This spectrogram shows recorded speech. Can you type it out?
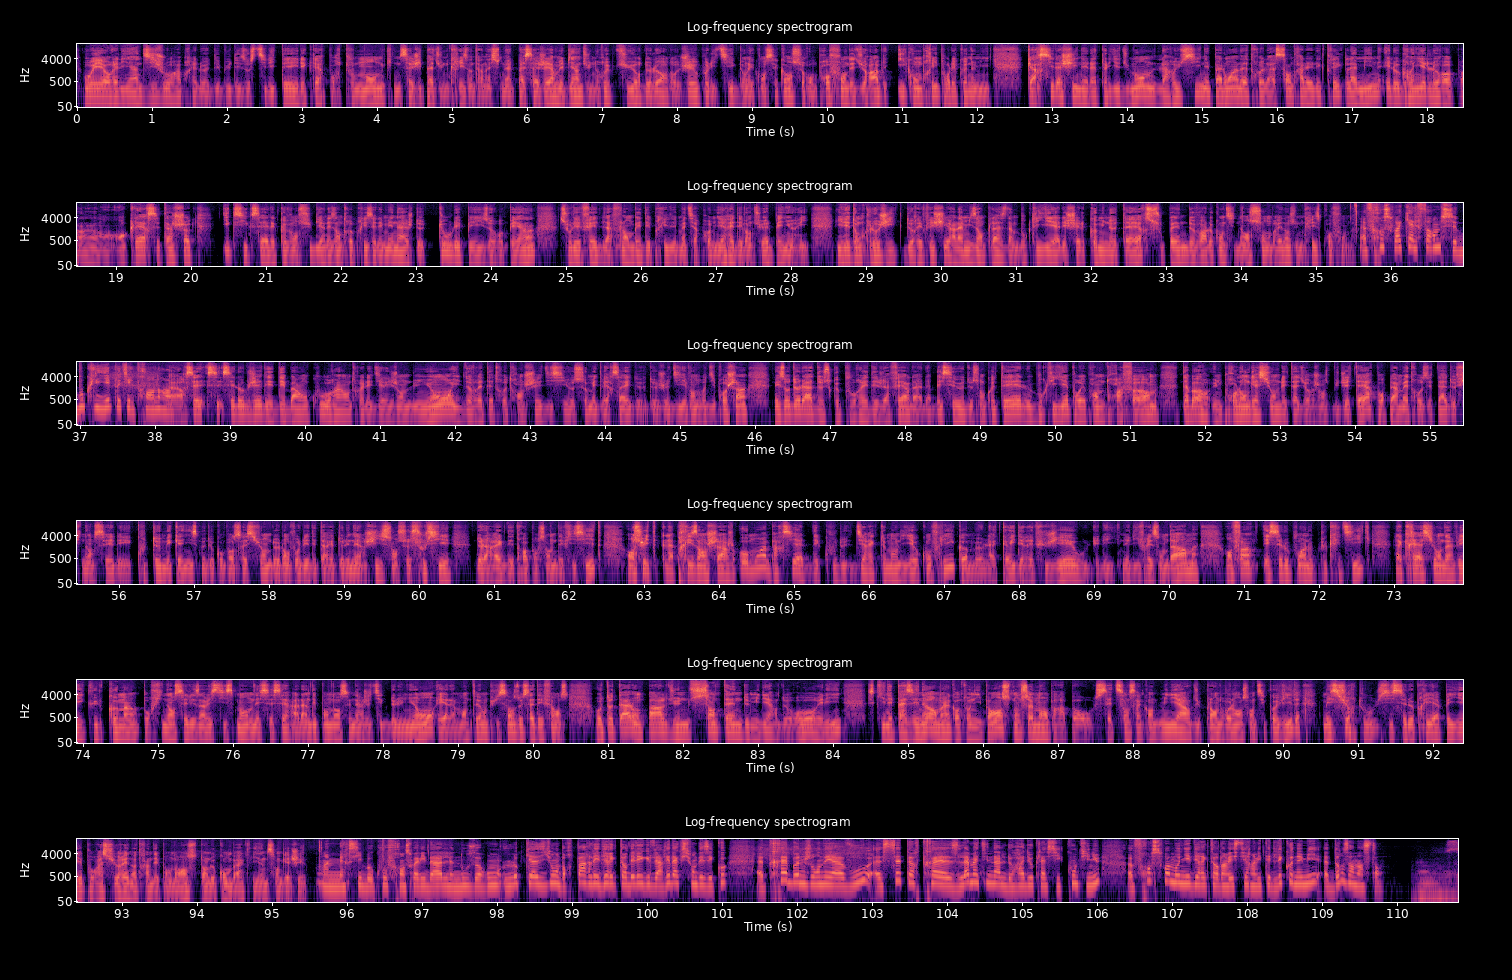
Oui, Aurélie, dix jours après le début des hostilités, il est clair pour tout le monde qu'il ne s'agit pas d'une crise internationale passagère, mais bien d'une rupture de l'ordre géopolitique dont les conséquences seront profondes et durables, y compris pour l'économie. Car si la Chine est l'atelier du monde, la Russie n'est pas loin d'être la centrale électrique, la mine et le grenier de l'Europe. Hein. En clair, c'est un choc XXL que vont subir les entreprises et les ménages de tous les pays européens sous l'effet de la flambée des prix des matières premières et d'éventuelles pénuries. Il est donc logique de réfléchir à la mise en place d'un bouclier à l'échelle communautaire sous peine de voir le continent sombrer dans une crise profonde. Euh, François, quelle forme ce bouclier peut-il prendre? Alors c'est l'objet des débats en cours hein, entre les dirigeants de l'Union. Il devrait être tranché d'ici au sommet de Versailles de, jeudi et vendredi prochain. Mais au-delà de ce que pourrait déjà faire la, la BCE de son côté, le bouclier pourrait prendre trois formes. D'abord, une prolongation de l'état d'urgence budgétaire pour permettre aux États de financer les coûteux mécanismes de compensation de l'envolée des tarifs de l'énergie sans se soucier de la règle des 3% de déficit. Ensuite, la prise en charge au moins partielle des coûts directement liés au conflit, comme l'accueil des réfugiés ou les livraisons d'armes. Enfin, et c'est le point le plus critique, la création d'un véhicule commun pour financer les investissements nécessaires à l'indépendance énergétique de l'Union et à la montée en puissance de sa Au total, on parle d'une centaine de milliards d'euros, Aurélie, ce qui n'est pas énorme hein, quand on y pense, non seulement par rapport aux 750 milliards du plan de relance anti-Covid, mais surtout si c'est le prix à payer pour assurer notre indépendance dans le combat qui vient de s'engager. Merci beaucoup François Vidal. Nous aurons l'occasion d'en reparler. Directeur délégué de la rédaction des échos, très bonne journée à vous. 7h13, la matinale de Radio Classique continue. François Monnier, directeur d'Investir, invité de l'économie, dans un instant.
